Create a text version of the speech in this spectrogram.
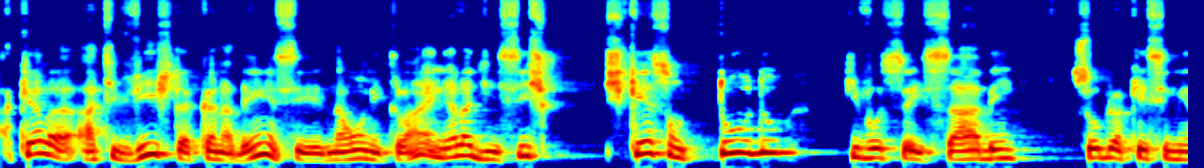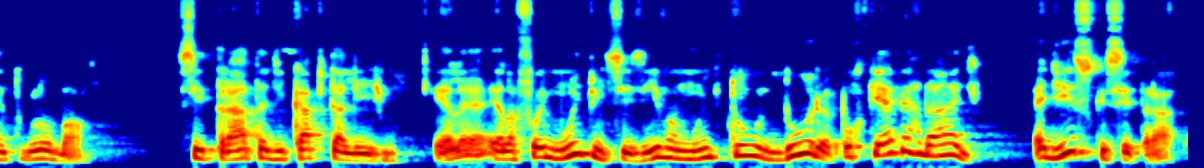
aquela ativista canadense, Naomi Klein, ela disse: esqueçam tudo que vocês sabem sobre o aquecimento global. Se trata de capitalismo. Ela, ela foi muito incisiva, muito dura, porque é verdade. É disso que se trata.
